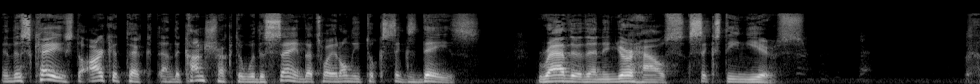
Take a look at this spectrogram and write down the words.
In this case, the architect and the contractor were the same. That's why it only took six days rather than in your house 16 years.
